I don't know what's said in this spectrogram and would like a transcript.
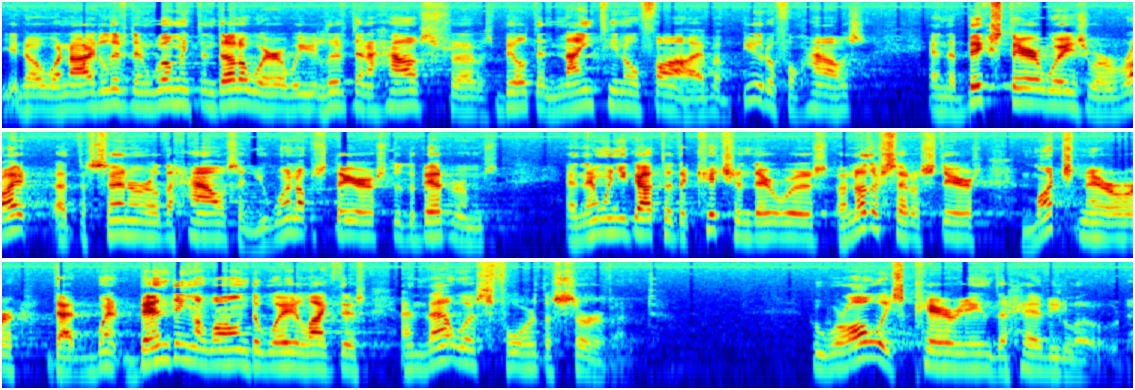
You know, when I lived in Wilmington, Delaware, we lived in a house that was built in 1905, a beautiful house, and the big stairways were right at the center of the house, and you went upstairs to the bedrooms. And then when you got to the kitchen, there was another set of stairs, much narrower, that went bending along the way like this, and that was for the servant, who were always carrying the heavy load.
